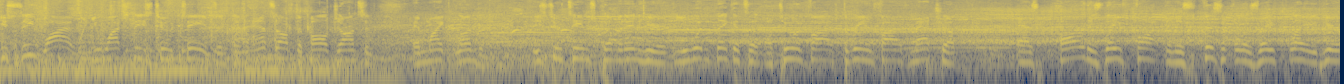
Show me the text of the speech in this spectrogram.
you see why when you watch these two teams. And, and hats off to Paul Johnson and Mike London. These two teams coming in here, you wouldn't think it's a, a two and five, three and five matchup. As hard as they fought and as physical as they played here,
